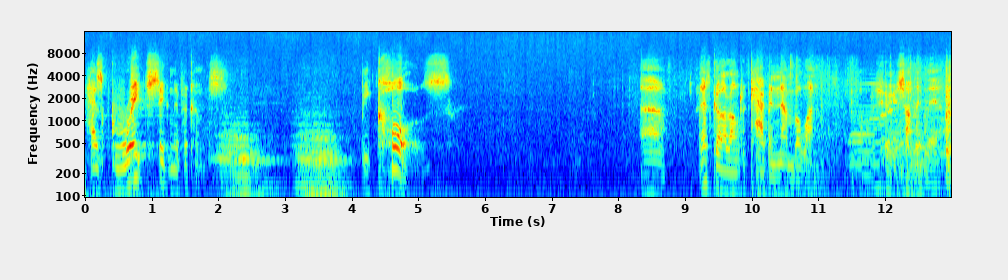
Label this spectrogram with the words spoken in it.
has great significance because uh, let's go along to cabin number one. I want to show you something there.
